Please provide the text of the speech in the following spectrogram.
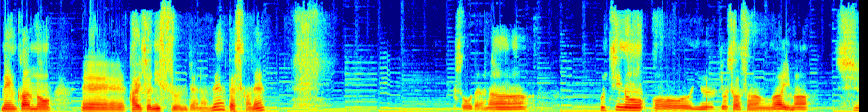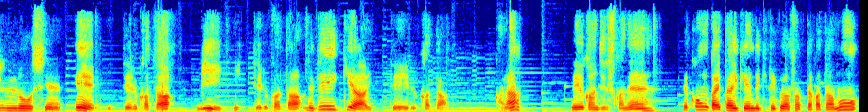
年間の、えー、会社日数みたいなね。確かね。そうだよな。うちの入居者さんが今、就労支援 A 行っている方、B 行っている方、で、デイケア行っている方かな？っていう感じですかね。で、今回体験で来てくださった方も、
